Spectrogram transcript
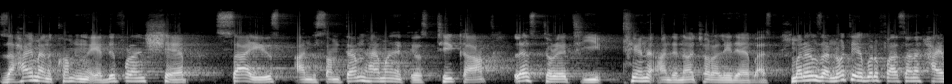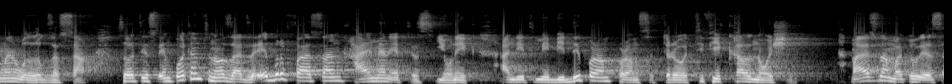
The hymen come in a different shape, size, and sometimes hymen it is thicker, less stretchy, thin, and naturally diverse. Meaning that not every person hymen will look the same. So it is important to know that the every person hymen it is unique, and it may be different from stereotypical notion. Myth number two is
